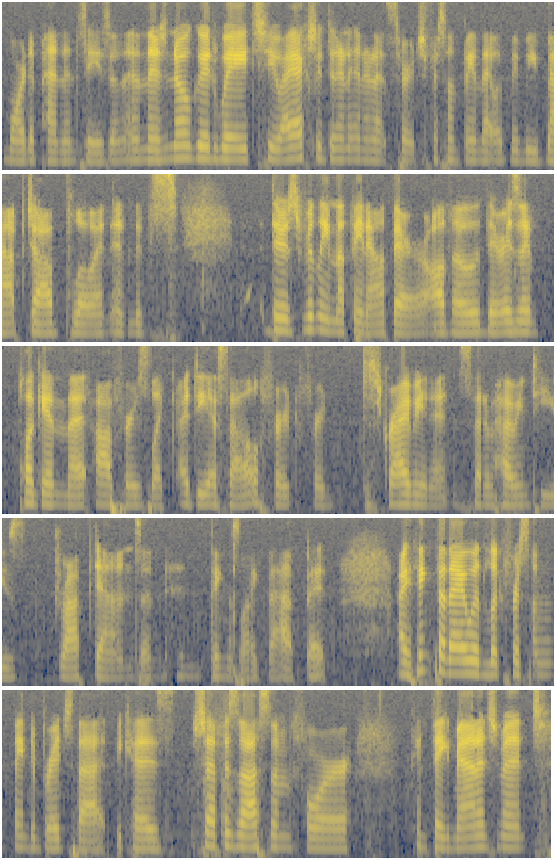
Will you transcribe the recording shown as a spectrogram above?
more dependencies and, and there's no good way to I actually did an internet search for something that would maybe map job flow and, and it's there's really nothing out there, although there is a plugin that offers like a DSL for, for describing it instead of having to use drop downs and, and things like that. But I think that I would look for something to bridge that because Chef is awesome for config management.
